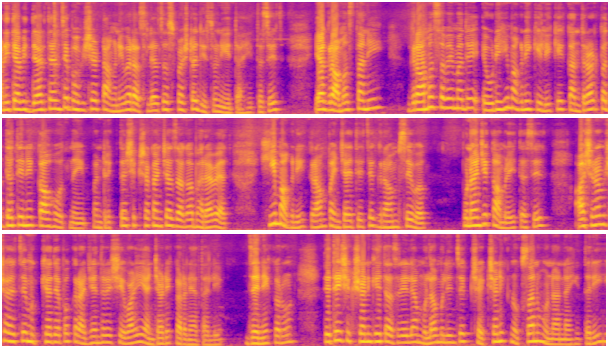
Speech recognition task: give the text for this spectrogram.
आणि त्या विद्यार्थ्यांचे भविष्य टांगणीवर असल्याचं स्पष्ट दिसून येत आहे. तसेच या ग्रामस्थांनी ग्रामसभेमध्ये एवढीही मागणी केली की कंत्राट पद्धतीने का होत नाही पण रिक्त शिक्षकांच्या जागा भराव्यात ही मागणी ग्रामपंचायतीचे ग्रामसेवक पुनाजी कांबळे तसेच आश्रमशाळेचे मुख्याध्यापक राजेंद्र शेवाळे यांच्याकडे करण्यात आले. जेणेकरून तेथे शिक्षण घेत असलेल्या मुलामुलींचे शैक्षणिक नुकसान होणार नाही. तरी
